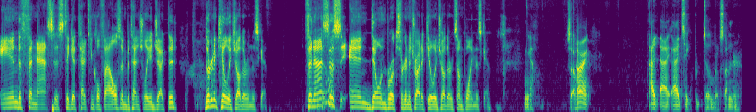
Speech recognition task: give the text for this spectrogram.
and Thanasis to get technical fouls and potentially ejected. They're going to kill each other in this game. Thanasis and Dillon Brooks are going to try to kill each other at some point in this game. Yeah. So all right. I I I'd take Dillon Brooks under.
